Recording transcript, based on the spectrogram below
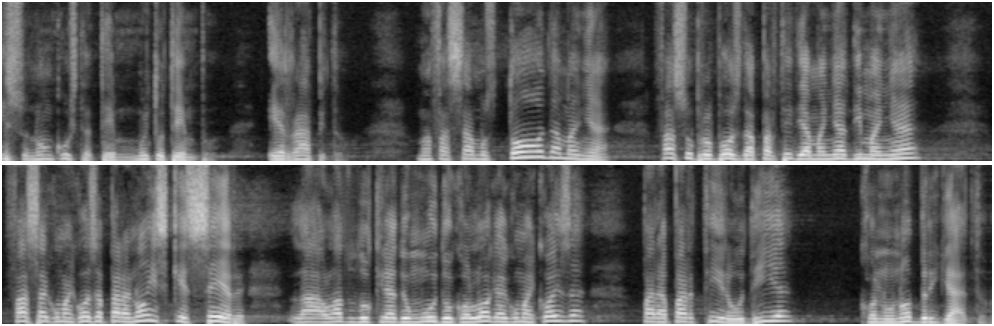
isso não custa tempo, muito tempo, é rápido. Mas façamos toda manhã. Faça o propósito a partir de amanhã de manhã, faça alguma coisa para não esquecer lá ao lado do criado mudo, coloque alguma coisa para partir o dia com um obrigado.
